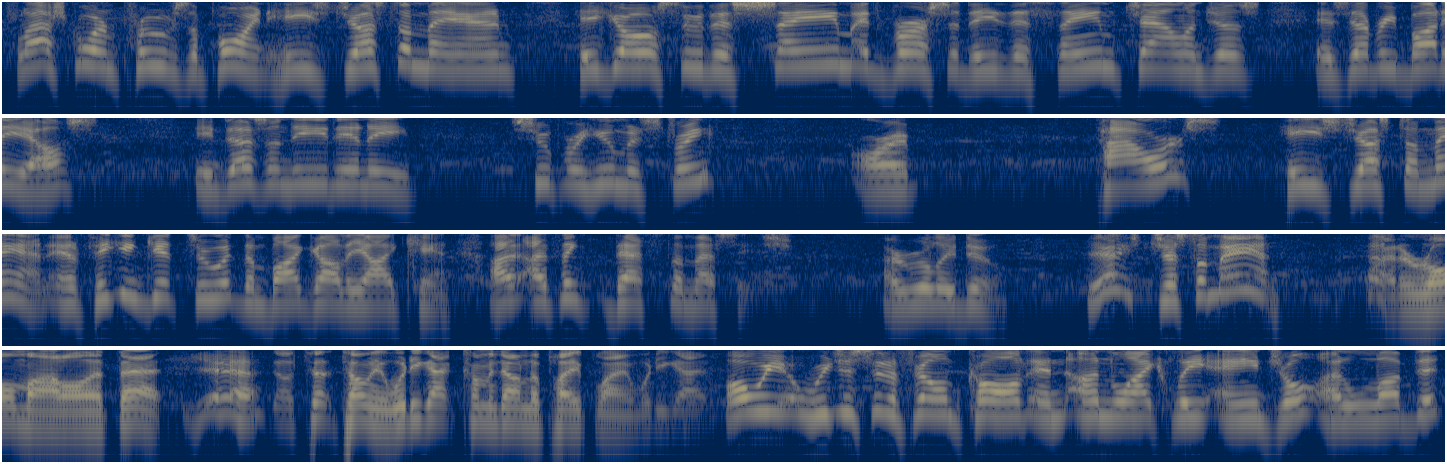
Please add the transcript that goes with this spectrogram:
Flash Gordon proves the point. He's just a man. He goes through the same adversity, the same challenges as everybody else. He doesn't need any superhuman strength or powers. He's just a man. And if he can get through it, then by golly, I can. I, I think that's the message. I really do. Yeah, he's just a man. Quite a role model at that. Yeah. Now, t- tell me, what do you got coming down the pipeline? What do you got? Oh, we, we just did a film called An Unlikely Angel. I loved it.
